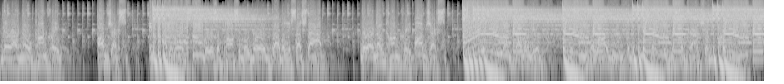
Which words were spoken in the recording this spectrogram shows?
that there are no concrete objects. In other words, there is a possible world W such that there are no concrete objects. Like W, the central argument for the thesis is the subtraction argument.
